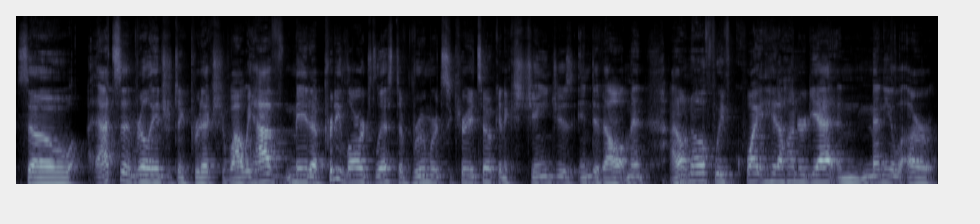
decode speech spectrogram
So that's a really interesting prediction. While we have made a pretty large list of rumored security token exchanges in development, I don't know if we've quite hit 100 yet, and many are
